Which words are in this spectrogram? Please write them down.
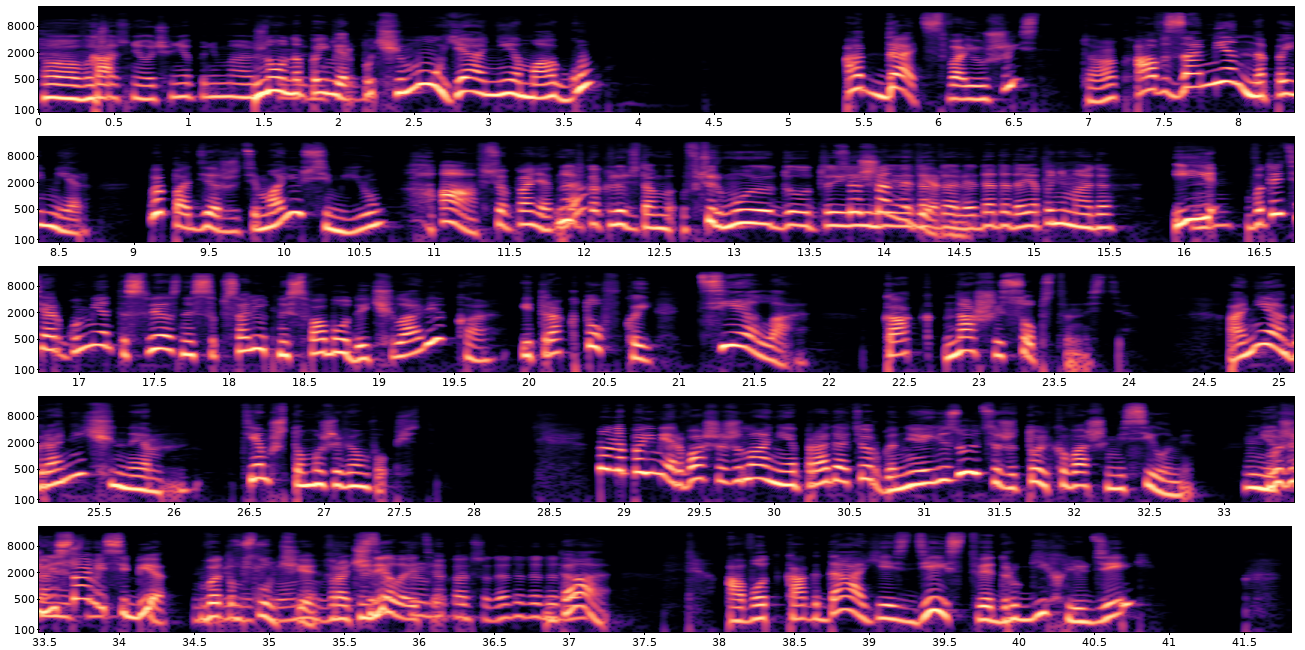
А, вот как... сейчас не очень я понимаю. Ну, например, почему я не могу отдать свою жизнь, так. а взамен, например, вы поддержите мою семью. А, все понятно. Да? Ну, это как люди там в тюрьму идут Совершенно и так далее. Да-да-да, я понимаю, да. И угу. вот эти аргументы, связанные с абсолютной свободой человека и трактовкой тела как нашей собственности, они ограничены тем, что мы живем в обществе. Ну, например, ваше желание продать орган не реализуется же только вашими силами. Нет, Вы же конечно. не сами себе в этом случае Врачи сделаете. Да, да, да, да. да. А вот когда есть действия других людей,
